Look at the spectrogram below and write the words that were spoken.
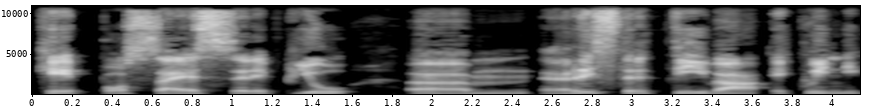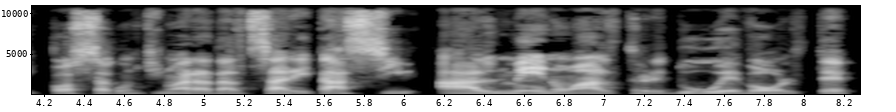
che possa essere più um, restrittiva e quindi possa continuare ad alzare i tassi almeno altre due volte.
